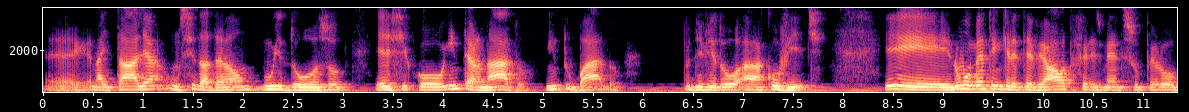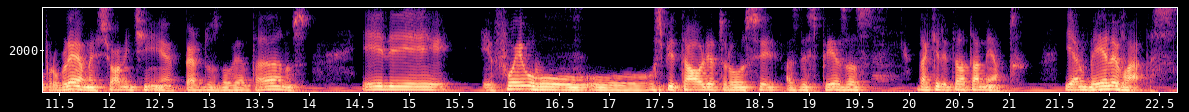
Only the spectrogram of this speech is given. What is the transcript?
é, na Itália, um cidadão, um idoso, ele ficou internado, entubado devido à Covid. E no momento em que ele teve alta, felizmente superou o problema, esse homem tinha perto dos 90 anos, ele foi o, o hospital lhe trouxe as despesas daquele tratamento e eram bem elevadas.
